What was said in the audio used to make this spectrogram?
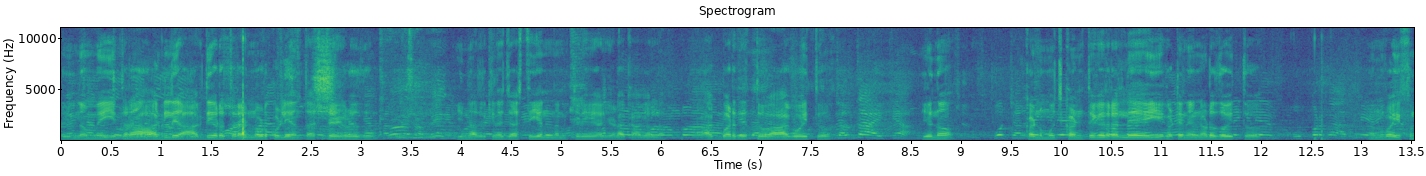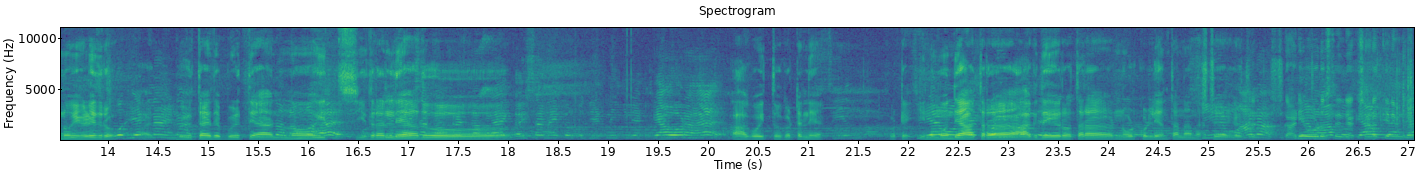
ನೋಡಿ, ಇನ್ನೊಮ್ಮೆ ಈ ಥರ ಆಗಲಿ, ಆಗದೇ ಇರೋ ಥರ ನೋಡ್ಕೊಳ್ಳಿ ಅಂತ ಅಷ್ಟೇ ಹೇಳೋದು. ಇನ್ನು ಅದಕ್ಕಿಂತ ಜಾಸ್ತಿ ಏನು ನನ್ನ ಕಡೆ ಹೇಳೋಕ್ಕಾಗಲ್ಲ. ಆಗಬಾರ್ದಿತ್ತು, ಆಗೋಯ್ತು. ಏನೋ ಕಣ್ಣು ಮುಚ್ಚಿ ಕಣ್ಣು ತೆಗೆದ್ರಲ್ಲೇ ಈ ಘಟನೆ ನಡೆದೋಯ್ತು. ನನ್ನ ವೈಫ್ನು ಹೇಳಿದರು, ಬೀಳ್ತಾ ಇದೆ, ಬೀಳ್ತೆ ಅನ್ನೋ ಇದರಲ್ಲೇ ಅದು ಆಗೋಯ್ತು ಘಟನೆ. ಬಟ್ ಇನ್ನು ಮುಂದೆ ಆ ಥರ ಆಗದೆ ಇರೋ ಥರ ನೋಡ್ಕೊಳ್ಳಿ ಅಂತ ನಾನು ಅಷ್ಟೇ ಹೇಳ್ತೀನಿ. ಗಾಡಿ ಓಡಿಸ್ತಿದ್ದೆ ಕ್ಷಣಕ್ಕೆ ನಿಮ್ಗೆ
